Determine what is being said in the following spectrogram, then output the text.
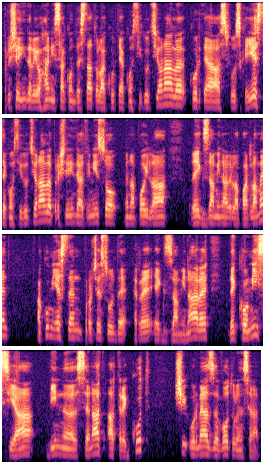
președintele Iohannis a contestat-o la Curtea Constituțională, Curtea a spus că este constituțională, președintele a trimis-o înapoi la reexaminare la Parlament, acum este în procesul de reexaminare de comisia din uh, Senat a trecut și urmează votul în Senat.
